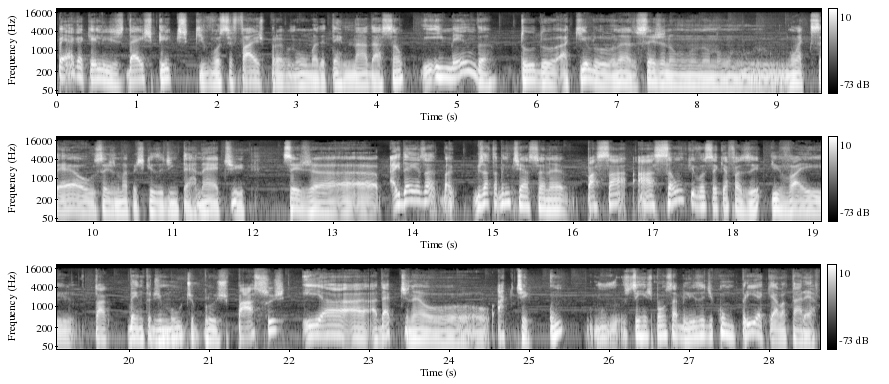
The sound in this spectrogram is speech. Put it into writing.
Pega aqueles 10 cliques que você faz para uma determinada ação e emenda tudo aquilo, né? Seja num, num, num, Excel, seja numa pesquisa de internet, seja. A, a ideia é exatamente essa, né? Passar a ação que você quer fazer, que vai estar tá dentro de múltiplos passos, e a, a Adept, né? O, o Act 1 se responsabiliza de cumprir aquela tarefa.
